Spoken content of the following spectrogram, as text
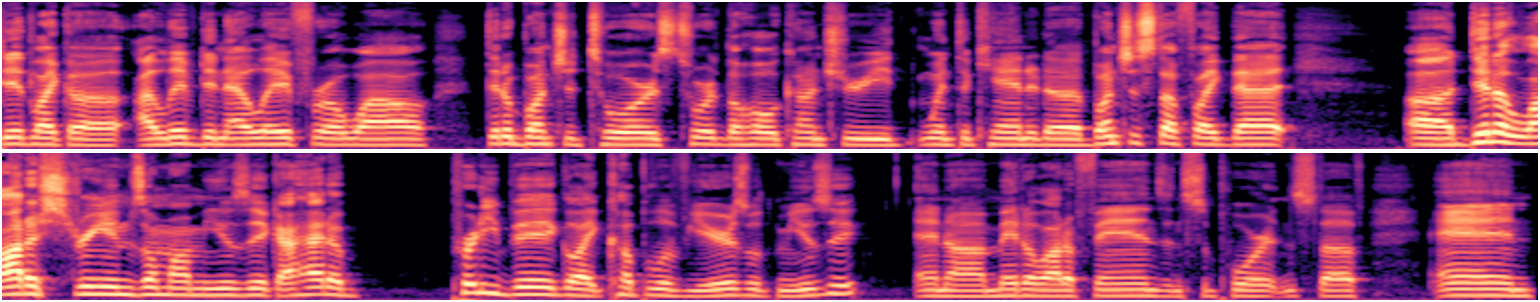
did like a I lived in LA for a while, did a bunch of tours, toured the whole country, went to Canada, a bunch of stuff like that. Uh, did a lot of streams on my music. I had a pretty big like couple of years with music and uh, made a lot of fans and support and stuff. And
